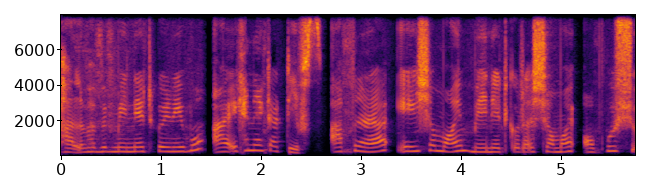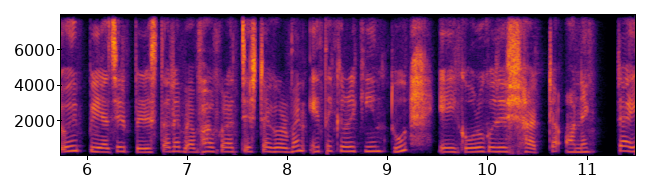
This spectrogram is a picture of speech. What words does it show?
ভালোভাবে মেরিনেট করে নিব। আর এখানে একটা টিপস আপনারা এই সময় মেরিনেট করার সময় অবশ্যই পেঁয়াজের বেরেস্তাটা ব্যবহার করার চেষ্টা করবেন। এতে করে কিন্তু এই গরু গোজের স্বাদটা অনেকটাই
